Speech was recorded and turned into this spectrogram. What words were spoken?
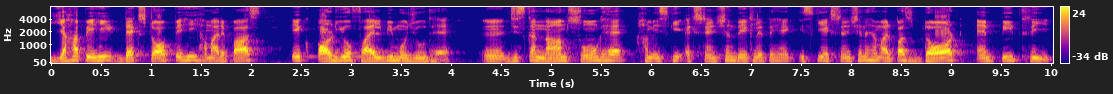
यहाँ पे ही डेस्कटॉप पे ही हमारे पास एक ऑडियो फ़ाइल भी मौजूद है। जिसका नाम सॉन्ग है, हम इसकी एक्सटेंशन देख लेते हैं। इसकी एक्सटेंशन है हमारे पास डॉट एम पी थ्री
